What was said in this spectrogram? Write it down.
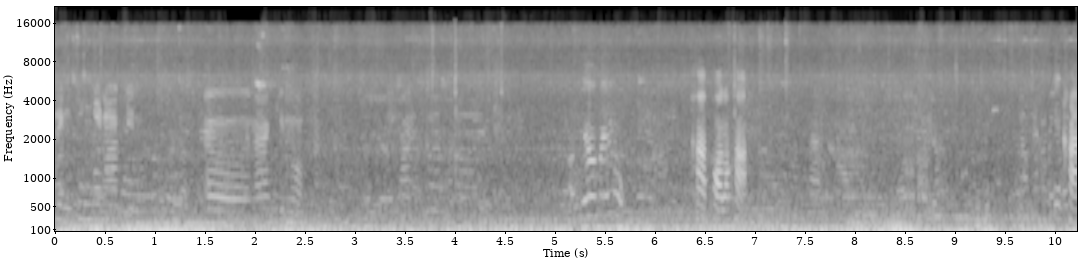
จริงกุ้งก็น่ากิน เออ น่ากินหมดเยอะไหมลูก ค่ะ พอแล้วค่ะ ค่ะ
